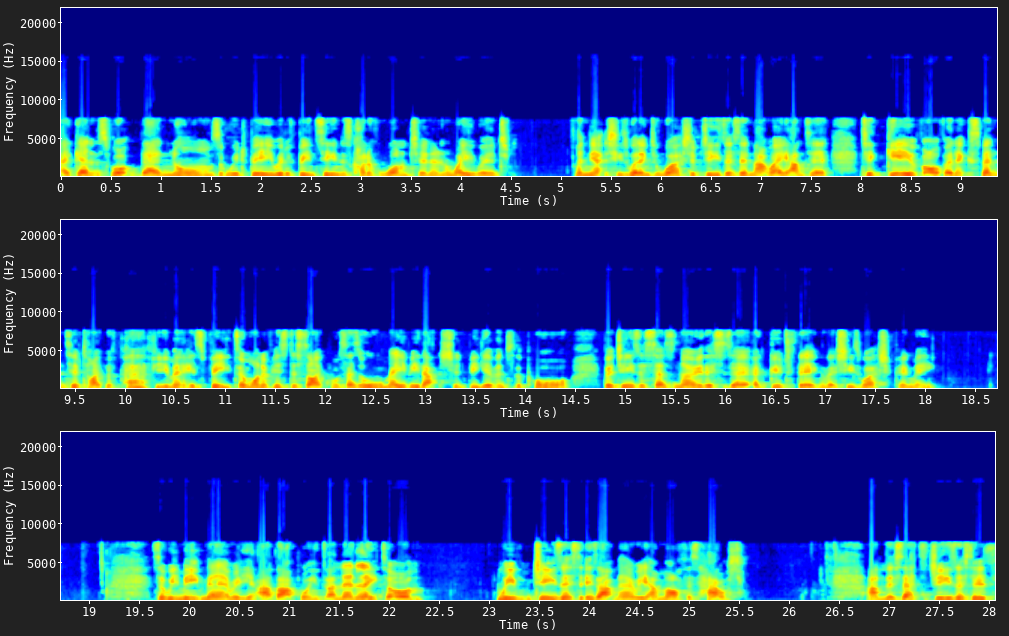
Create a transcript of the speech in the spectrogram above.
against what their norms would be, would have been seen as kind of wanton and wayward and yet she's willing to worship Jesus in that way and to to give of an expensive type of perfume at his feet. And one of his disciples says oh maybe that should be given to the poor. But Jesus says no this is a, a good thing that she's worshipping me. So we meet Mary at that point and then later on we Jesus is at Mary and Martha's house. And the set Jesus is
